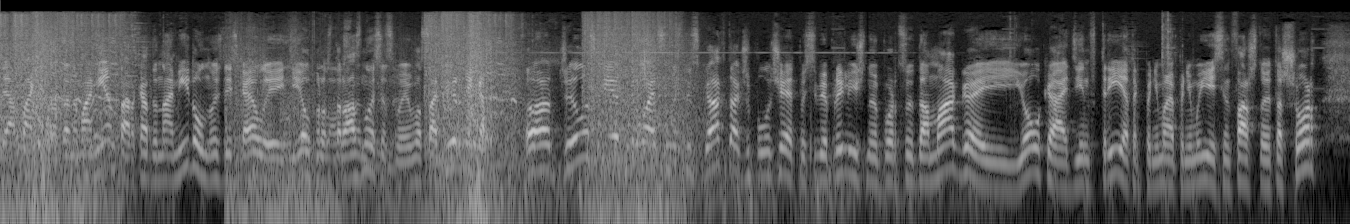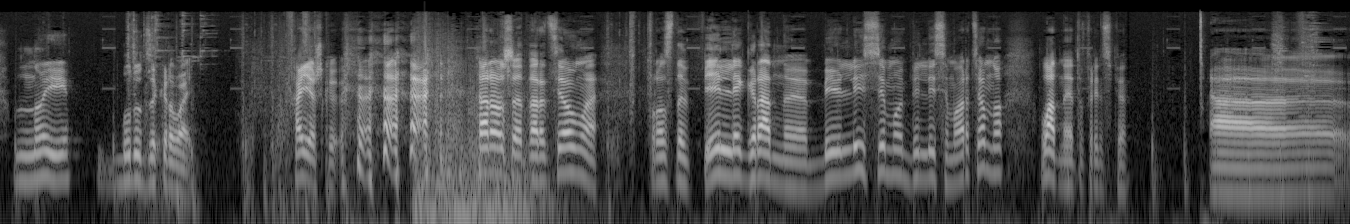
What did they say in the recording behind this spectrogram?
для атаки на данный момент. Аркада на мидл, но здесь Кайл и ATL просто разносят своего соперника. Джелоски открывается на песках, также получает по себе приличную порцию дамага. И Елка 1 в 3. Я так понимаю, по нему есть инфа, что это шорт. Ну и будут закрывать. Хаешка. Хорошая от Артема. Просто филигранную. Белиссимо, белиссимо Артем. Но ладно, это в принципе... А,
